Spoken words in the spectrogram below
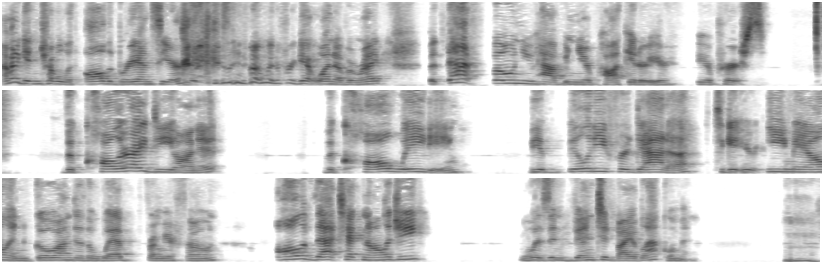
I'm going to get in trouble with all the brands here because I know I'm going to forget one of them, right? But that phone you have in your pocket or your, your purse, the caller ID on it, the call waiting, the ability for data to get your email and go onto the web from your phone, all of that technology was invented by a Black woman. Mm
